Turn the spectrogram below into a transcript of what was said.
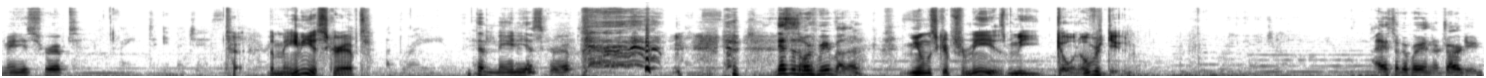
manuscript. The mania script. a brain. The manuscript. this is work for me, brother. The only script for me is me going over, dude. I just took a brain in a jar, dude.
